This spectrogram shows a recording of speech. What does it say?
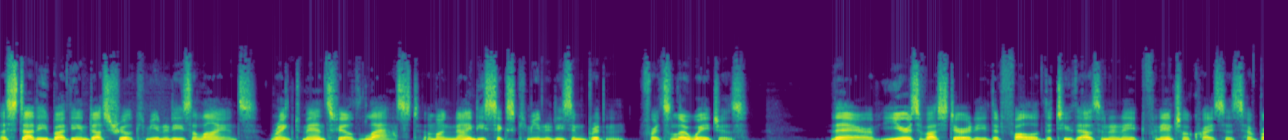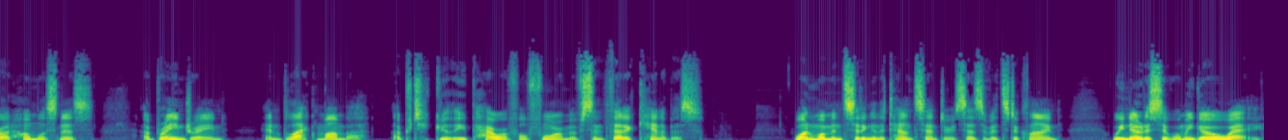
A study by the Industrial Communities Alliance ranked Mansfield last among 96 communities in Britain for its low wages. There, years of austerity that followed the 2008 financial crisis have brought homelessness, a brain drain, and black mamba, a particularly powerful form of synthetic cannabis. One woman sitting in the town center says of its decline, We notice it when we go away,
